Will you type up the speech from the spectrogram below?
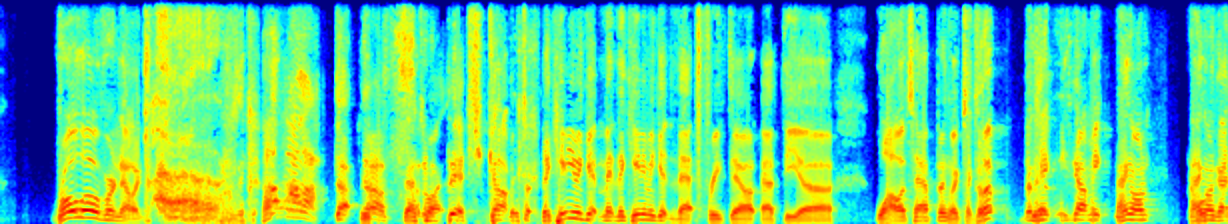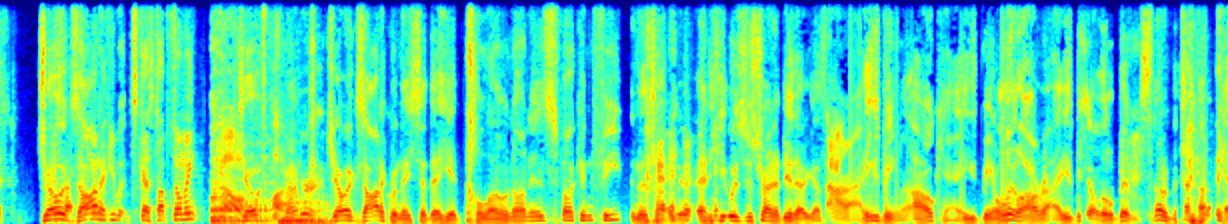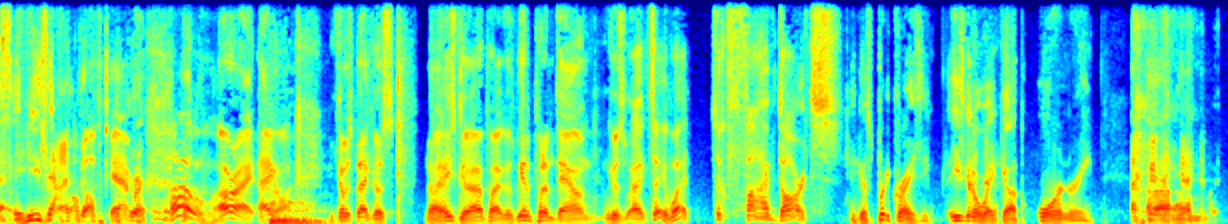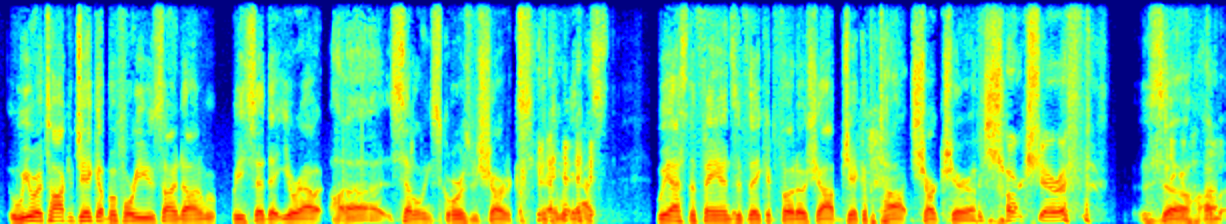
Roll over now. Like, ah, that, oh, son That's a why- bitch. God, they can't even get. They can't even get that freaked out at the uh, while it's happening. Like, like, oh, okay, he's got me. Hang on, hang on, guys. Joe filming. Exotic- You gotta stop filming. Oh, Joe, remember Joe Exotic when they said that he had cologne on his fucking feet in the time, and he was just trying to do that. He goes, "All right, he's being oh, okay, he's being a little all right, he's being a little bit of a son of a okay, he's off camera. Oh, all right. Hang on. He comes back. Goes, no, he's good. I probably goes. We had to put him down. He goes. I tell you what. Took five darts. He goes, pretty crazy. He's gonna wake up ornery. Um, we were talking, Jacob, before you signed on. We said that you were out uh, settling scores with sharks, and we asked we asked the fans if they could Photoshop Jacob Patat shark sheriff. Shark sheriff. So I'm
